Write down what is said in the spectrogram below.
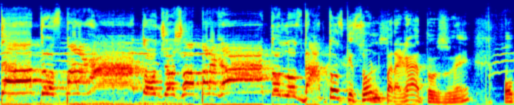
¡Datos para gatos, Joshua! ¡Para gatos! Los datos que son para gatos, ¿eh? O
